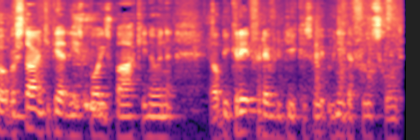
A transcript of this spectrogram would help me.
but we're starting to get these boys back. You know, and it'll be great for everybody because we, we need a full squad.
